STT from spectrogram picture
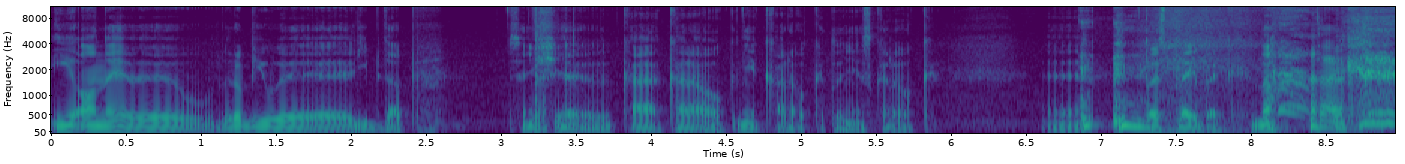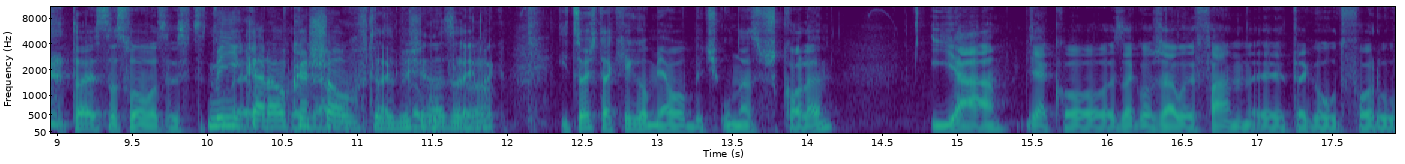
i one y, robiły y, lip-dub. W sensie ka- karaoke, nie karaoke, to nie jest karaoke. E, To jest playback. No. Tak. To jest to słowo, co jest w Mini karaoke programu. show wtedy by to się był nazywał. playback. I coś takiego miało być u nas w szkole. I ja, jako zagorzały fan tego utworu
